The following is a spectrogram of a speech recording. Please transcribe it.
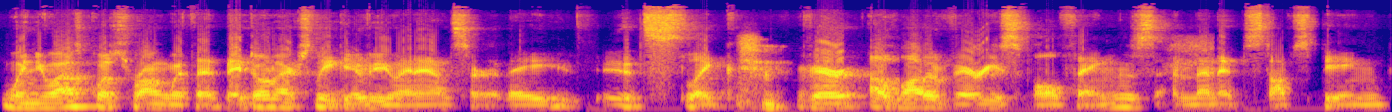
when you ask what's wrong with it, they don't actually give you an answer. They it's like very a lot of very small things, and then it stops being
